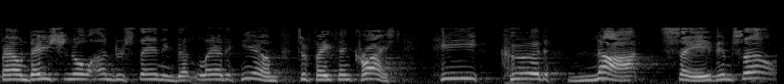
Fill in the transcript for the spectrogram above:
foundational understanding that led him to faith in Christ. He could not save himself.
